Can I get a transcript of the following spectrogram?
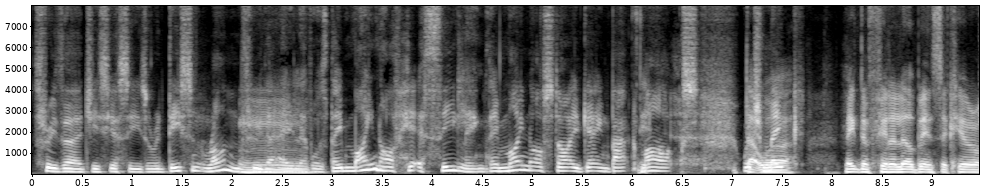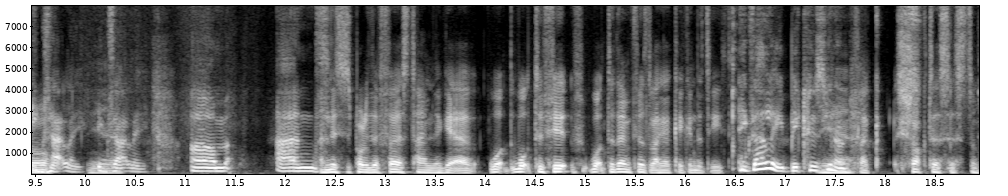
through their GCSEs or a decent run through their Mm. A levels. They might not have hit a ceiling. They might not have started getting back marks, which that will make make them feel a little bit insecure. Or, Exactly, exactly. Um, and, And this is probably the first time they get a, what what to feel what to them feels like a kick in the teeth. exactly because you yeah, know, it's like shock to the system.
